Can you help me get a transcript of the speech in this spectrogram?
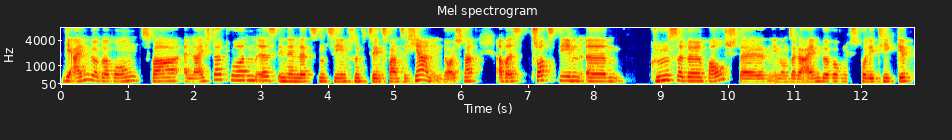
die Einbürgerung zwar erleichtert worden ist in den letzten 10, 15, 20 Jahren in Deutschland, aber es trotzdem ähm, größere Baustellen in unserer Einbürgerungspolitik gibt,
